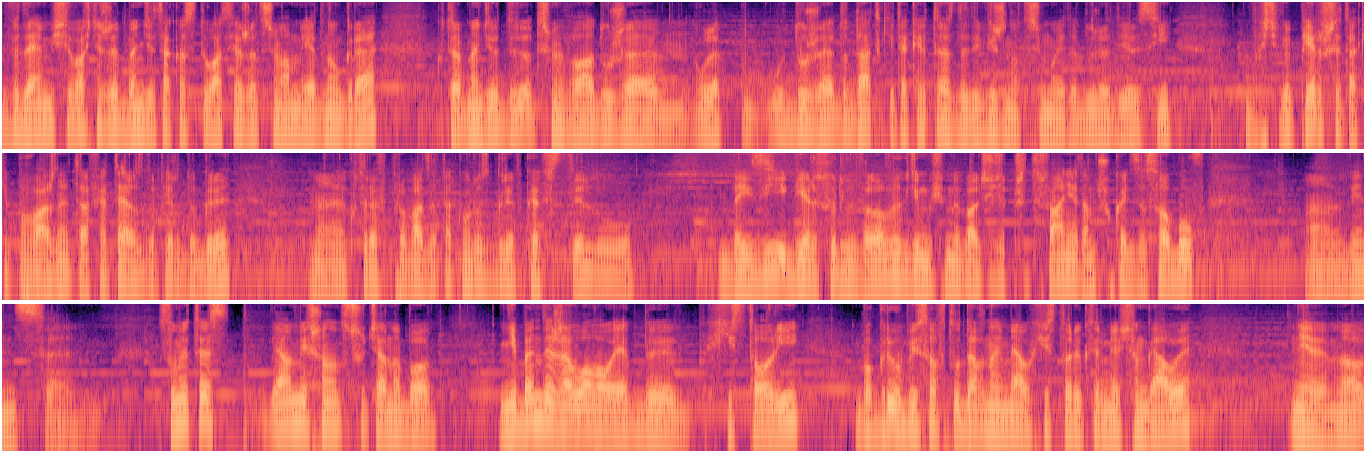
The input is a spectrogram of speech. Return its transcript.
wydaje mi się właśnie, że będzie taka sytuacja, że otrzymamy jedną grę, która będzie otrzymywała duże, mm, duże dodatki, tak jak teraz The Division otrzymuje te duże DLC. Właściwie pierwszy taki poważny trafia teraz dopiero do gry, e, które wprowadza taką rozgrywkę w stylu Daisy i gier survivalowych, gdzie musimy walczyć o przetrwanie, tam szukać zasobów, e, więc e, w sumie to jest, ja mam mieszane odczucia, no bo nie będę żałował jakby historii, bo gry Ubisoftu dawno nie miały historii, które mnie wciągały. Nie wiem, no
